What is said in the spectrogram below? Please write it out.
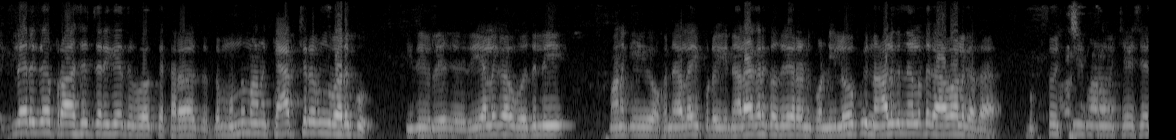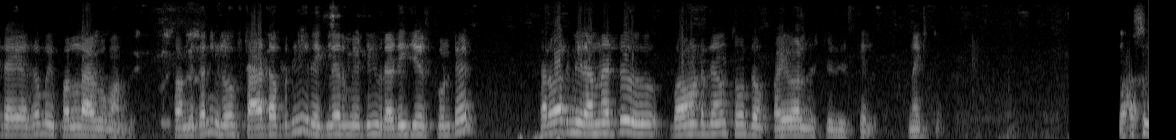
రెగ్యులర్గా ప్రాసెస్ జరిగేది ఓకే తర్వాత. ముందు మనం క్యాప్చరింగ్ వరకు ఇది రియల్గా వదిలి మనకి ఒక నెల ఇప్పుడు ఈ నెలాఖరికి వదిలేరు అనుకోండి ఈ లోపు నాలుగు నెలలు కావాలి కదా. బుక్స్ వచ్చి మనం చేసేటయ్యాక మీ పనులు ఆగు మనకు. సో అందుకని ఈ లోపు స్టార్టప్ది రెగ్యులర్ మీటింగ్ రెడీ చేసుకుంటే తర్వాత మీరు అన్నట్టు బాగుంటుందేమో చూద్దాం. పై వాళ్ళ దృష్టి తీసుకెళ్ళి. నెక్స్ట్. రాసు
